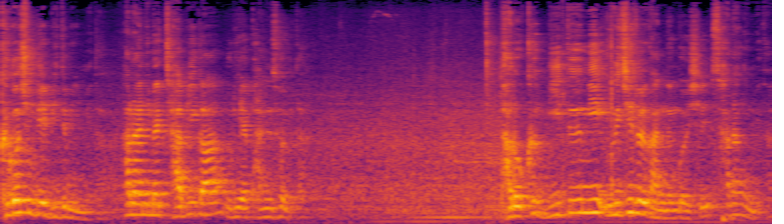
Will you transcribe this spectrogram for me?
그것이 우리의 믿음입니다. 하나님의 자비가 우리의 반석이다. 바로 그 믿음이 의지를 갖는 것이 사랑입니다.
